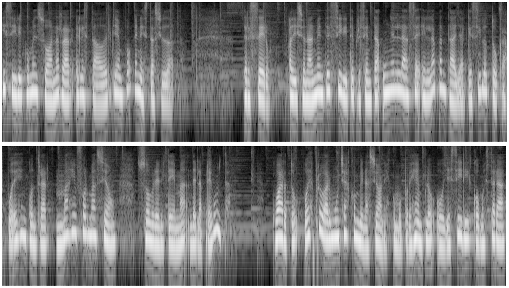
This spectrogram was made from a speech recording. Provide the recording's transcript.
Y Siri comenzó a narrar el estado del tiempo en esta ciudad. Tercero, Adicionalmente, Siri te presenta un enlace en la pantalla que si lo tocas puedes encontrar más información sobre el tema de la pregunta. Cuarto, puedes probar muchas combinaciones, como por ejemplo, oye Siri, ¿cómo estará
